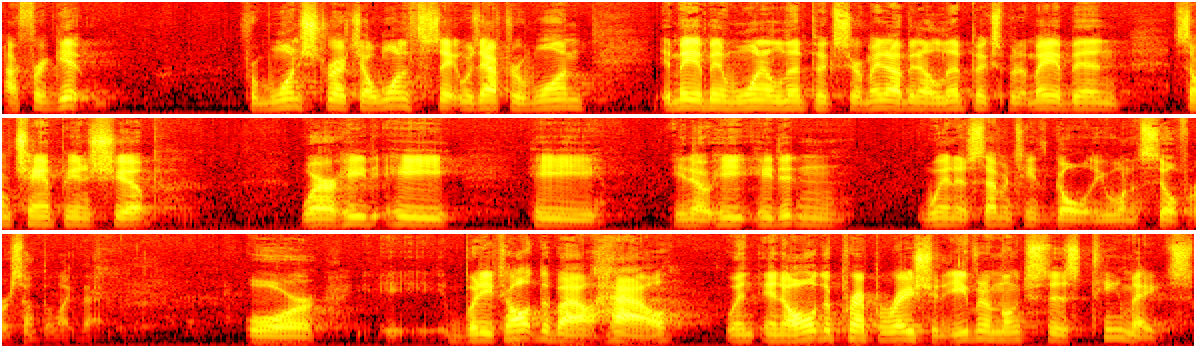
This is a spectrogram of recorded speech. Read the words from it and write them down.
I forget from one stretch, I want to say it was after one, it may have been one Olympics, or it may not have been Olympics, but it may have been some championship where he, he, he you know, he, he didn't win his 17th gold, he won a silver or something like that. Or, but he talked about how, when, in all the preparation, even amongst his teammates,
